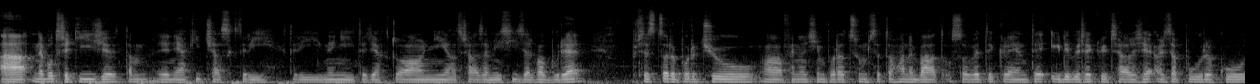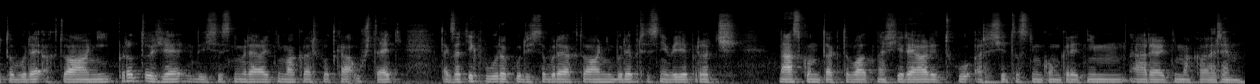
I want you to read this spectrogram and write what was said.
A nebo třetí, že tam je nějaký čas, který, který není teď aktuální a třeba za měsíc, za dva bude. Přesto doporučuji finančním poradcům se toho nebát, oslovit ty klienty, i kdyby řekli třeba, že až za půl roku to bude aktuální, protože když se s ním realitní makléř potká už teď, tak za těch půl roku, když to bude aktuální, bude přesně vědět, proč nás kontaktovat, naši realitku a řešit to s tím konkrétním realitním makléřem,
